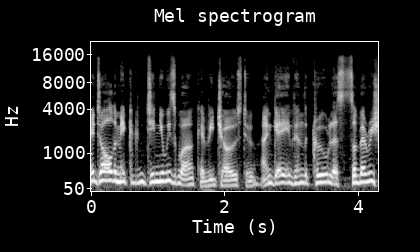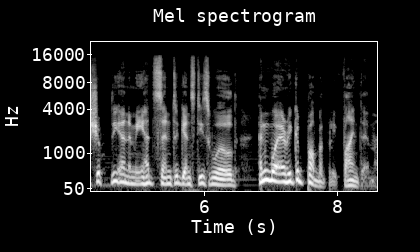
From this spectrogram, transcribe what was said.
It told him he could continue his work if he chose to, and gave him the crew lists of every ship the enemy had sent against his world, and where he could probably find them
